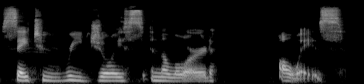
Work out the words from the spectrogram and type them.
say to rejoice in the Lord always.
